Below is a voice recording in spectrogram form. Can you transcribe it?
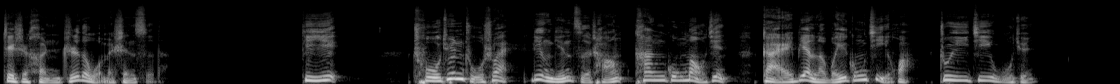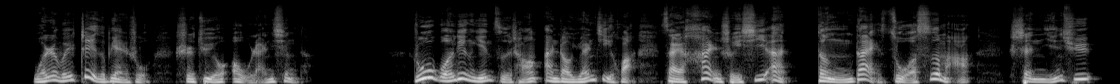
这是很值得我们深思的。第一，楚军主帅令尹子长贪功冒进，改变了围攻计划，追击吴军。我认为这个变数是具有偶然性的。如果令尹子长按照原计划在汉水西岸等待左司马沈寅须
